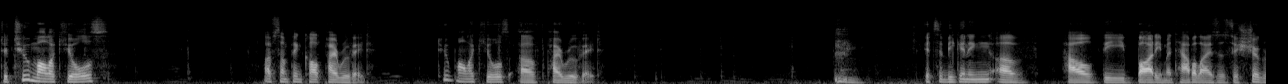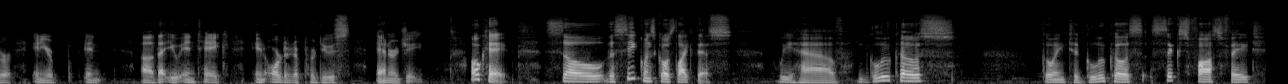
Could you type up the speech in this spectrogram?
to two molecules of something called pyruvate. Two molecules of pyruvate. it's the beginning of how the body metabolizes the sugar in your in uh, that you intake in order to produce energy. Okay, so the sequence goes like this. We have glucose going to glucose 6 phosphate,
